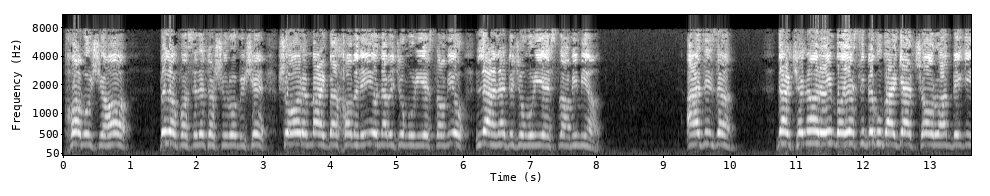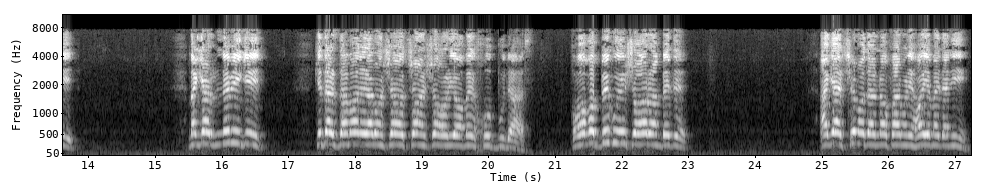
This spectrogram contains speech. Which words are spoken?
خاموشی ها بلا فاصله تا شروع میشه شعار مرگ بر خامنه ای و نه به جمهوری اسلامی و لعنت به جمهوری اسلامی میاد. عزیزم در کنار این بایستی بگو برگرد شاه رو هم بگید. مگر نمیگید که در زمان روانشاه شاهنشاه آریامل خوب بوده است؟ خب آقا بگو این شعار هم بده. اگرچه ما در نافرمانی های مدنی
